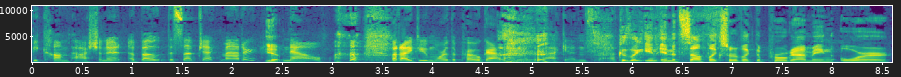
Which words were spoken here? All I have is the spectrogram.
become passionate about the subject matter Yep. now. But i do more the programming and the back end stuff. Because like in, in itself like sort of like the programming or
